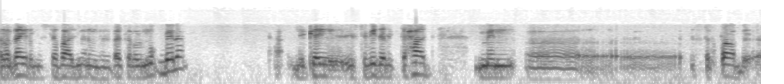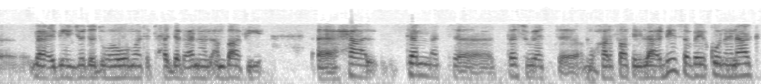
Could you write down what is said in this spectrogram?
الغير مستفاد منهم في الفترة المقبلة لكي يستفيد الاتحاد من استقطاب لاعبين جدد وهو ما تتحدث عنه الأنباء في حال تمت آه، تسوية آه، مخالصات اللاعبين سوف يكون هناك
